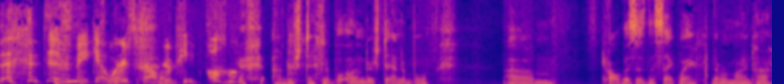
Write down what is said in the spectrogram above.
to make it worse for other people. understandable, understandable. Um, oh, this is the segue. Never mind, huh?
